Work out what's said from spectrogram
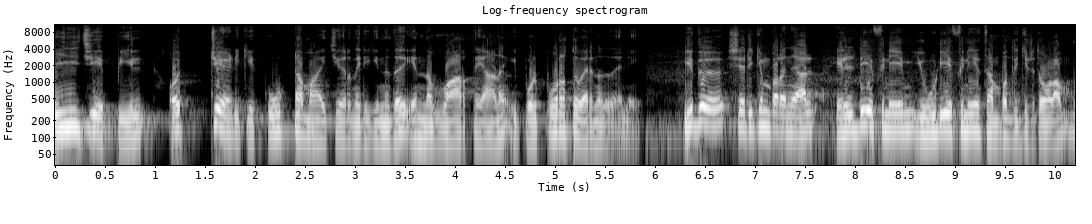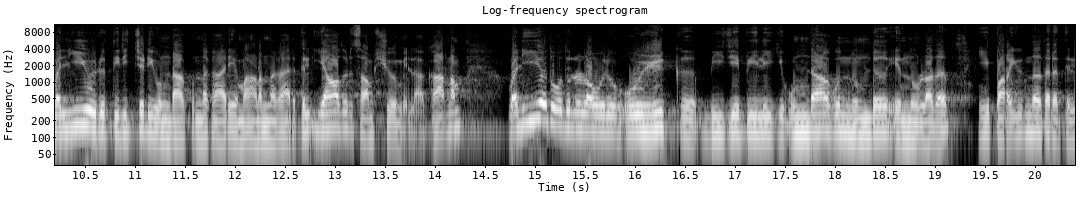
ബി ജെ പിയിൽ ഒറ്റയടിക്ക് കൂട്ടമായി ചേർന്നിരിക്കുന്നത് എന്ന വാർത്തയാണ് ഇപ്പോൾ പുറത്തു വരുന്നത് തന്നെ. ഇത് ശരിക്കും പറഞ്ഞാൽ എൽ ഡി എഫിനെയും യു ഡി എഫിനെയും സംബന്ധിച്ചിടത്തോളം വലിയൊരു തിരിച്ചടി ഉണ്ടാക്കുന്ന കാര്യമാണെന്ന കാര്യത്തിൽ യാതൊരു സംശയവുമില്ല. കാരണം വലിയ തോതിലുള്ള ഒരു ഒഴുക്ക് ബി ജെ പിയിലേക്ക് ഉണ്ടാകുന്നുണ്ട് എന്നുള്ളത് ഈ പറയുന്ന തരത്തിൽ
